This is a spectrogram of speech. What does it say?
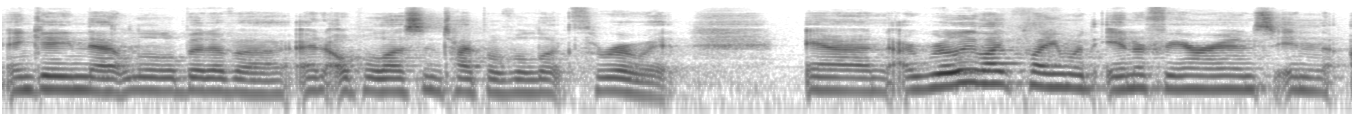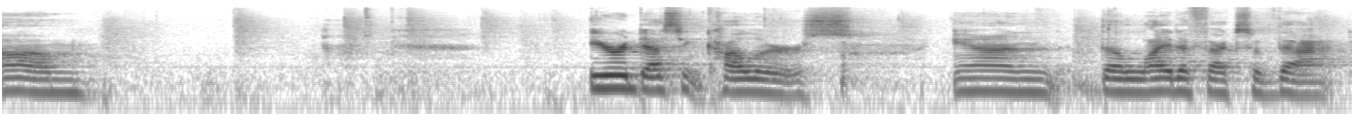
and getting that little bit of a, an opalescent type of a look through it. And I really like playing with interference in um, iridescent colors and the light effects of that.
